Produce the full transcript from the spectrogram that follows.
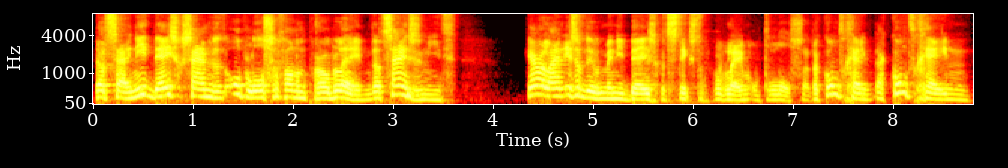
Dat zij niet bezig zijn met het oplossen van een probleem. Dat zijn ze niet. Caroline is op dit moment niet bezig het stikstofprobleem op te lossen. Er komt geen, daar komt geen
